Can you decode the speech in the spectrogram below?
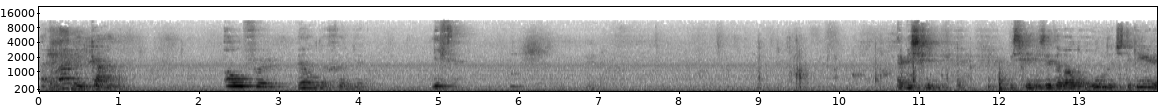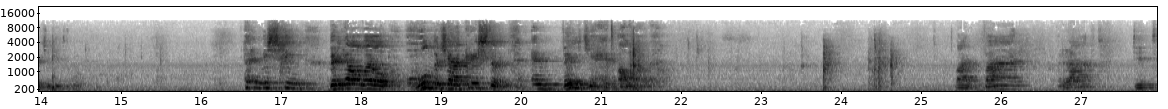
radicale, overweldigende liefde. En misschien, misschien is dit al wel de honderdste keer dat je dit hoort. En misschien ben je al wel honderd jaar christen en weet je het allemaal wel. Maar waar raakt dit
